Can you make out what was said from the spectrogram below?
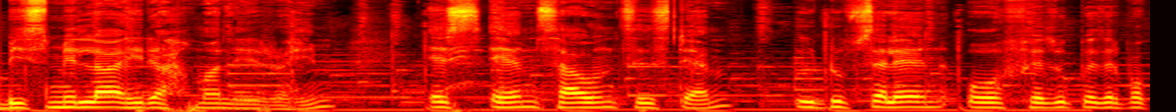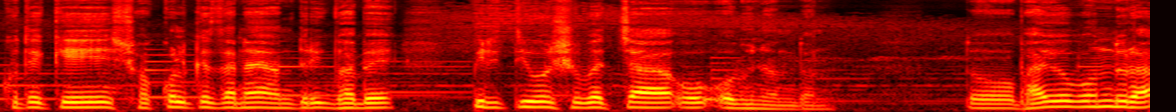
বিসমিল্লাহ রহমানির রহিম S M sound system, YouTube channel ও ফেসবুক পেজের পক্ষ থেকে সকলকে জানায় আন্তরিকভাবে প্রীতি ও শুভেচ্ছা ও অভিনন্দন। তো ভাই ও বন্ধুরা,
